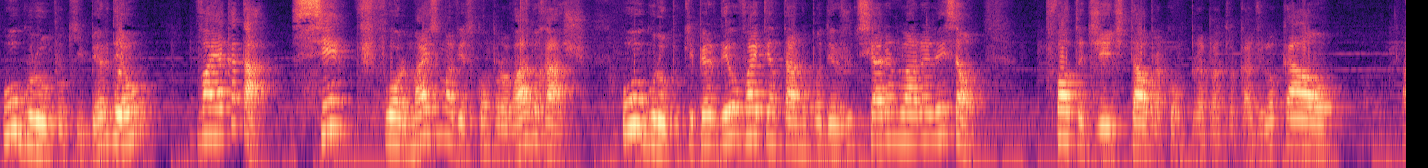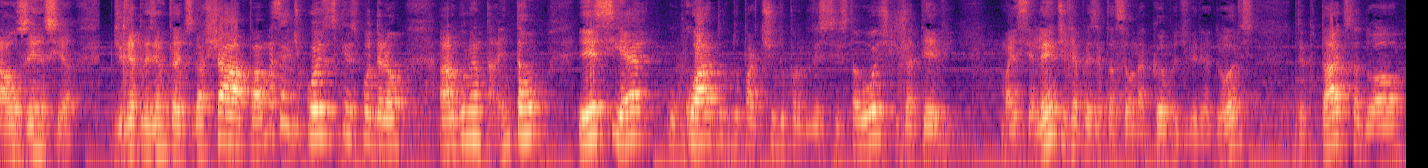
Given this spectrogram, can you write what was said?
o grupo que perdeu vai acatar. Se for mais uma vez comprovado racha, o grupo que perdeu vai tentar no Poder Judiciário anular a eleição. Falta de edital para trocar de local, ausência de representantes da chapa, uma série de coisas que eles poderão argumentar. Então, esse é o quadro do Partido Progressista hoje, que já teve uma excelente representação na Câmara de Vereadores, deputado estadual,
